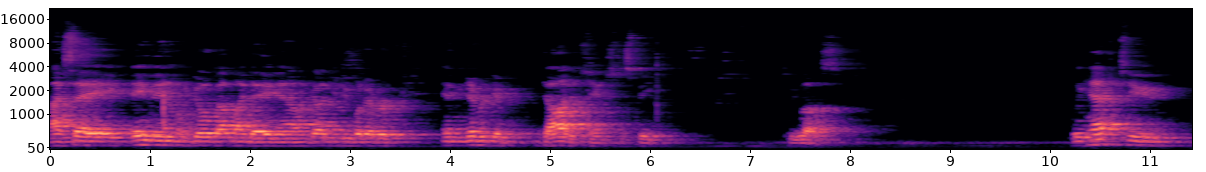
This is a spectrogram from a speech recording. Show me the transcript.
I say, Amen, I'm going to go about my day now, God, you do whatever, and never give God a chance to speak to us. We have to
